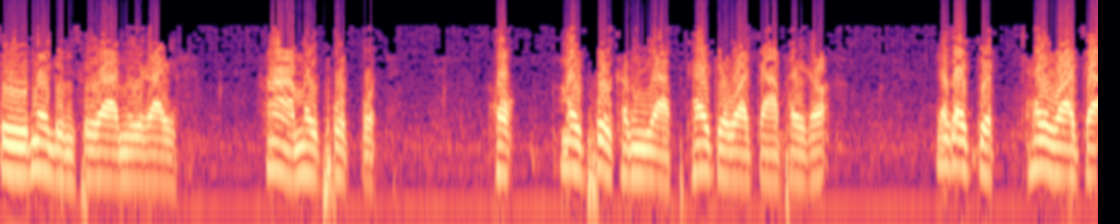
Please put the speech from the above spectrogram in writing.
สี่ไม่ดื่มสุรามีไรห้าไม่พูดปดหก ไม่พูดคำหยาบใช้แต่วาจาไพเราะ แล้วก็เจ็ดใช้วาจา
